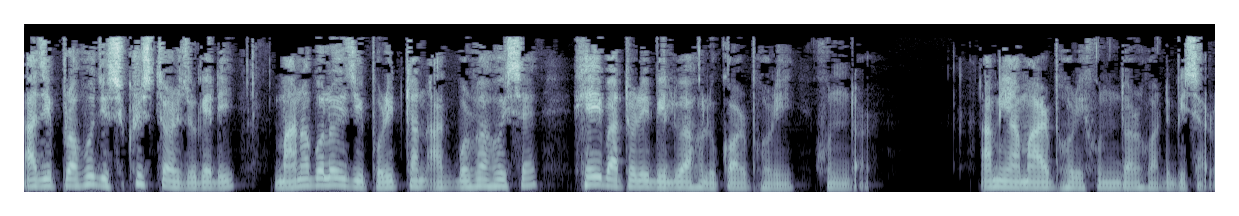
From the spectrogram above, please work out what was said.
আজি প্ৰভু যীশুখ্ৰীষ্টৰ যোগেদি মানৱলৈ যি পৰিত্ৰাণ আগবঢ়োৱা হৈছে সেই বাতৰি বিলোৱা লোকৰ ভৰি সুন্দৰ। আমি আমাৰ ভৰি সুন্দৰ হোৱাটো বিচাৰো।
